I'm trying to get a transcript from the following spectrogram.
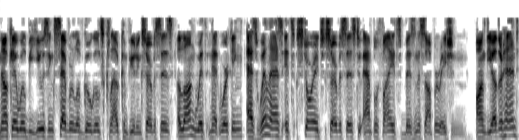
Nokia will be using several of Google's cloud computing services along with networking as well as its storage services to amplify its business operation. On the other hand,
